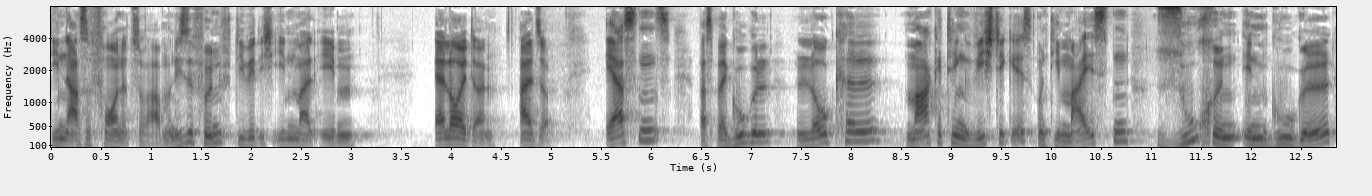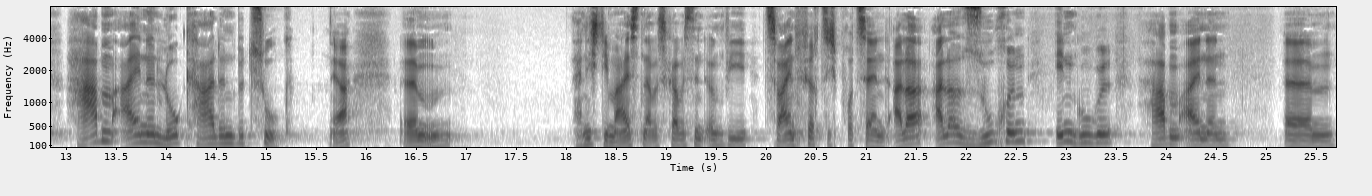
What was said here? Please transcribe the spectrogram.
die Nase vorne zu haben. Und diese fünf, die will ich Ihnen mal eben erläutern. Also, erstens, was bei Google Local Marketing wichtig ist und die meisten suchen in Google, haben einen lokalen Bezug. Ja, ähm, ja, nicht die meisten, aber ich glaube, es sind irgendwie 42 Prozent aller, aller Suchen in Google haben einen ähm,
